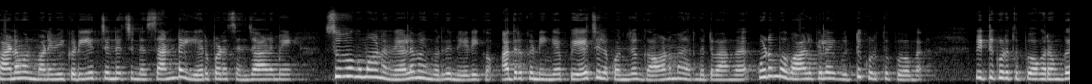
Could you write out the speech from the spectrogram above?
கணவன் மனைவிக்கிடையே சின்ன சின்ன சண்டை ஏற்பட செஞ்சாலுமே சுமூகமான நிலைமைங்கிறது நீடிக்கும். அதற்கு நீங்கள் பேச்சில் கொஞ்சம் கவனமாக இருந்துட்டு வாங்க. குடும்ப வாழ்க்கையில் விட்டு கொடுத்து போங்க. விட்டு கொடுத்து போகிறவங்க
